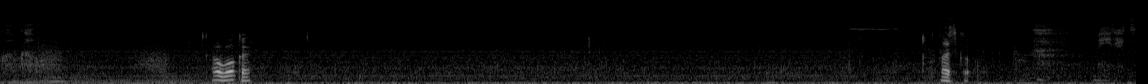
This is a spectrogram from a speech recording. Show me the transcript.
go, go. Oh, okay. Let's go. Made it.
